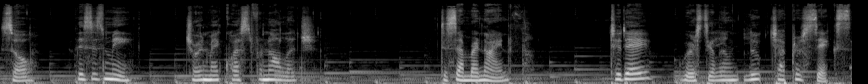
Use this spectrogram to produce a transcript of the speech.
So, this is me. Join my quest for knowledge. December 9th. Today, we're still in Luke chapter 6,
